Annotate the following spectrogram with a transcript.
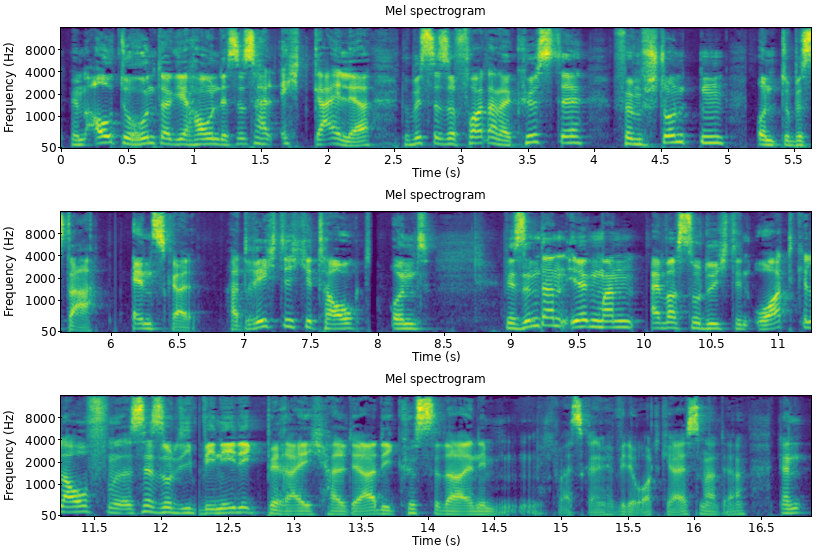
mit dem Auto runtergehauen. Das ist halt echt geil, ja. Du bist ja sofort an der Küste, fünf Stunden und du bist da. Endsgeil. Hat richtig getaugt und wir sind dann irgendwann einfach so durch den Ort gelaufen. Das ist ja so die Venedig-Bereich halt, ja, die Küste da in dem, ich weiß gar nicht mehr, wie der Ort geheißen hat, ja. Dann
